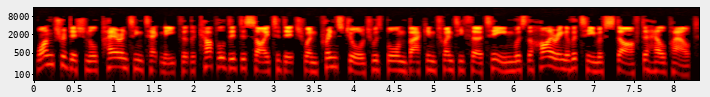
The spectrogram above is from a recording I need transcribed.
One traditional parenting technique that the couple did decide to ditch when Prince George was born back in 2013 was the hiring of a team of staff to help out.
